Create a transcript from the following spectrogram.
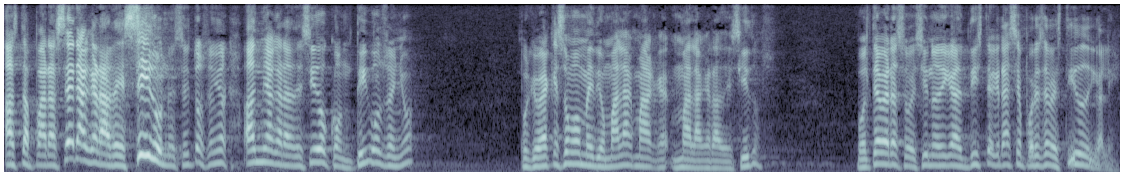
Hasta para ser agradecido necesito, Señor. Hazme agradecido contigo, Señor. Porque vea que somos medio mal, mal agradecidos. Voltea a ver a su vecino diga, diste gracias por ese vestido, dígale.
